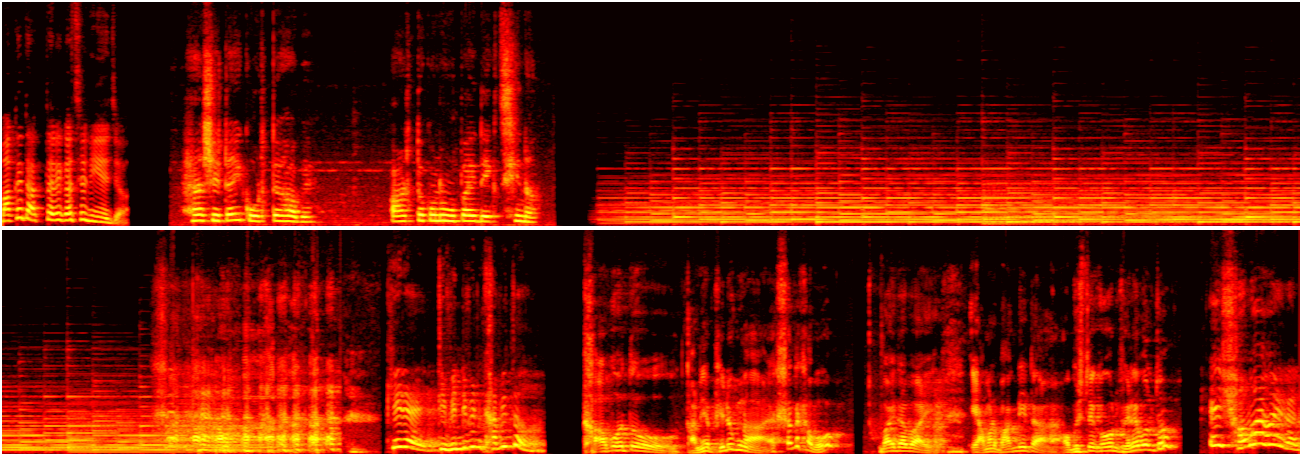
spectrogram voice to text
মাকে ডাক্তারের কাছে নিয়ে যা। হ্যাঁ সেটাই করতে হবে। আর তো কোনো উপায় দেখছি না। কি রে টিফিন টিফিন খাবি তো? খাব তো তানিয়া ফিরুক না একসাথে খাব। বাই দা বাই এ আমার ভাগ্নিটা অফিস থেকে কখন ফেরে বলতো? এই সময় হয়ে গেল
